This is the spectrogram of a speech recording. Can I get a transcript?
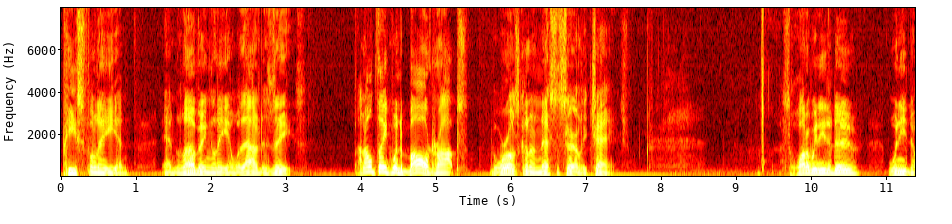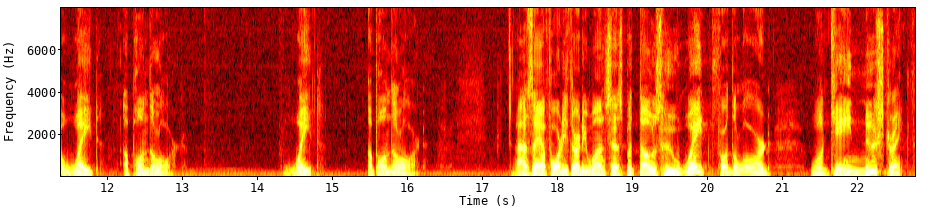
peacefully and, and lovingly and without a disease. I don't think when the ball drops, the world's going to necessarily change. So, what do we need to do? We need to wait upon the Lord. Wait upon the Lord. Isaiah 40 31 says, But those who wait for the Lord will gain new strength.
